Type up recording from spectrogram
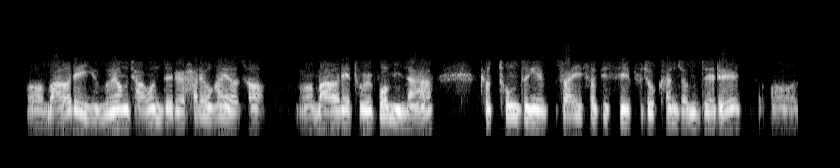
어, 마을의 유무형 자원들을 활용하여서 어, 마을의 돌봄이나 교통 등의 사이 서비스의 부족한 점들을 어,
